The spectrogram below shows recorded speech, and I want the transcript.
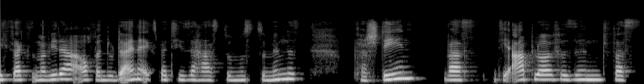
ich sag's immer wieder, auch wenn du deine Expertise hast, du musst zumindest verstehen, was die Abläufe sind, was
